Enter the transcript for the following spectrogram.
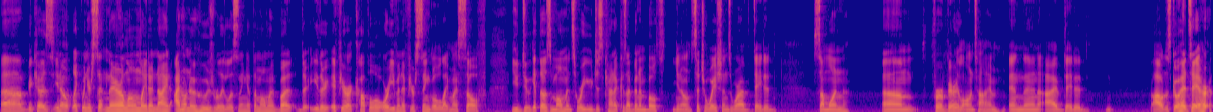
Uh, because you know, like when you're sitting there alone late at night, I don't know who's really listening at the moment, but either if you're a couple or even if you're single, like myself, you do get those moments where you just kind of, because I've been in both, you know, situations where I've dated someone um, for a very long time, and then I've dated. I'll just go ahead and say it. Her,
